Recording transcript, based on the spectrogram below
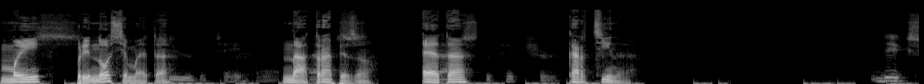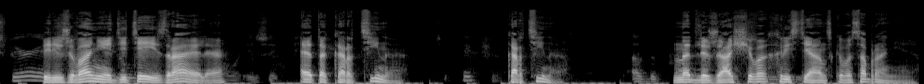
мы приносим это на трапезу. Это картина. Переживание детей Израиля — это картина, картина надлежащего христианского собрания.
